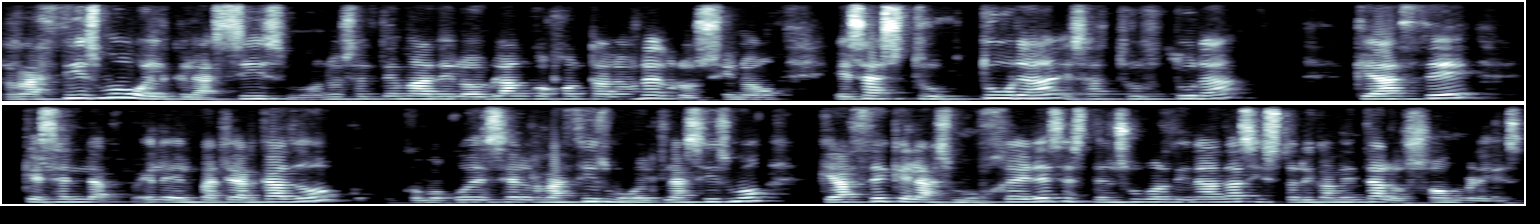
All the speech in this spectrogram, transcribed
racismo o el clasismo, no es el tema de los blancos contra los negros, sino esa estructura, esa estructura que hace que es el, el, patriarcado, como puede ser el racismo o el clasismo, que hace que las mujeres estén subordinadas históricamente a los hombres.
